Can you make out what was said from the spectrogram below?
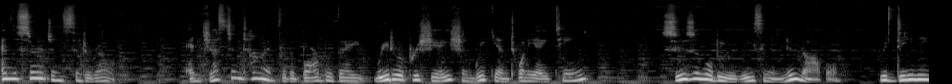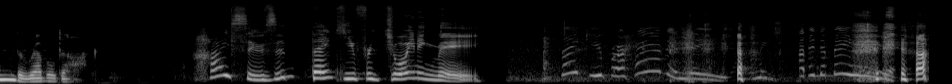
and The Surgeon's Cinderella. And just in time for the Barbara Reader Appreciation Weekend 2018, Susan will be releasing a new novel Redeeming the Rebel Doc. Hi, Susan. Thank you for joining me. Thank you for having me. I'm excited to be here.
